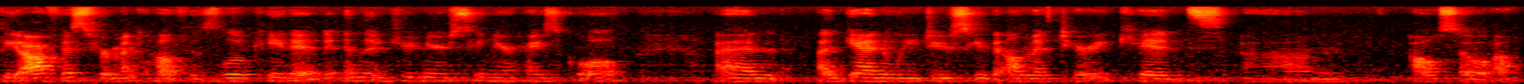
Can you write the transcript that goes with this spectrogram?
the office for mental health is located in the junior senior high school. And again we do see the elementary kids um, also up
